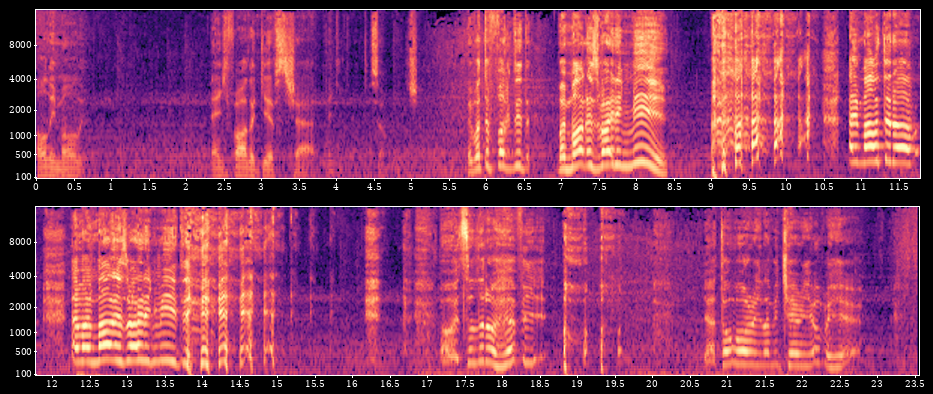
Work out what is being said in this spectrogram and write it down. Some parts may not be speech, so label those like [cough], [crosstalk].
Holy moly. Thank you for all the gifts, Chad. Thank you, so much. Wait, what the fuck did... My mount is riding me! [laughs] I mounted up, And my mount is riding me, [laughs] dude! oh, it's a little heavy. [laughs] yeah, don't worry. Let me carry you over here.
